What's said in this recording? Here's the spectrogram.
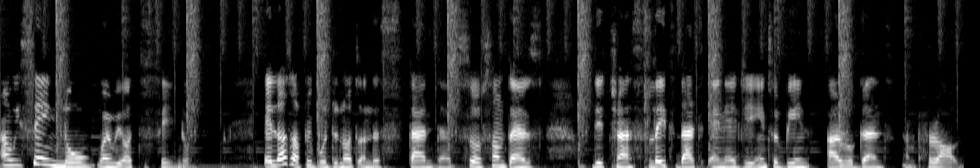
and we say no when we ought to say no. A lot of people do not understand that, so sometimes they translate that energy into being arrogant and proud,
